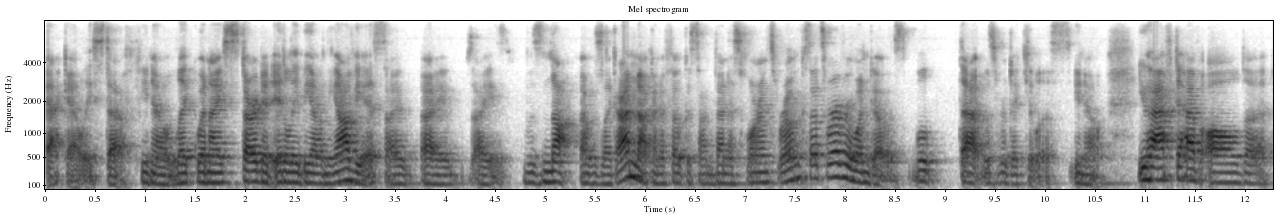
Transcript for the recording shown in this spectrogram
back alley stuff. You know, like when I started Italy Beyond the Obvious, I I I was not. I was like, I'm not going to focus on Venice, Florence, Rome because that's where everyone goes. Well, that was ridiculous. You know, you have to have all the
